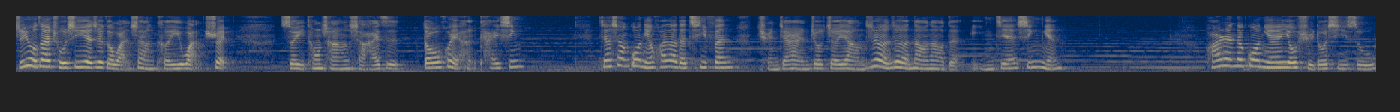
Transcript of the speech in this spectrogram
只有在除夕夜这个晚上可以晚睡，所以通常小孩子都会很开心。加上过年欢乐的气氛，全家人就这样热热闹闹的迎接新年。华人的过年有许多习俗，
